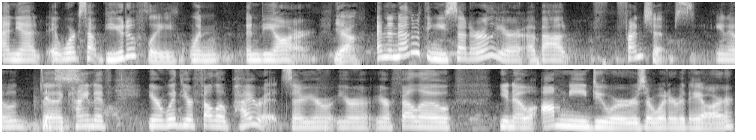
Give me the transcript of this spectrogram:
and yet it works out beautifully when in VR. Yeah. And another thing you said earlier about f- friendships, you know, the Yes. kind of you're with your fellow pirates or your your your fellow, you know, omni doers or whatever they are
